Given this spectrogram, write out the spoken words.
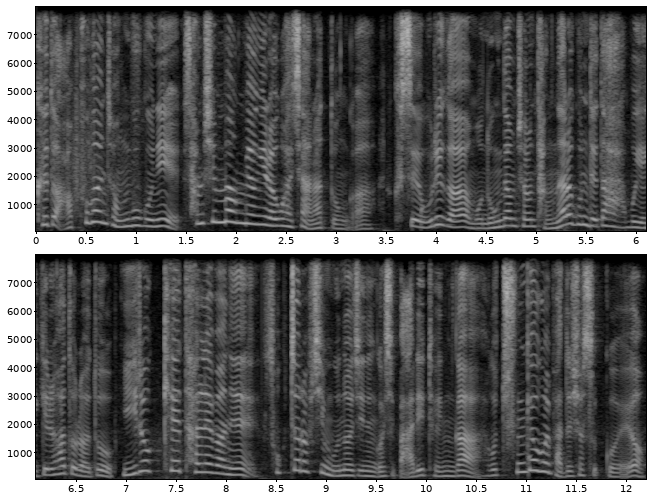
그래도 아프간 정부군이 30만 명이라고 하지 않았던가. 글쎄 우리가 뭐 농담처럼 당나라 군대다 뭐 얘기를 하더라도 이렇게 탈레반에 속절없이 무너지는 것이 말이 되는가 하고 충격을 받으셨을 거예요.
